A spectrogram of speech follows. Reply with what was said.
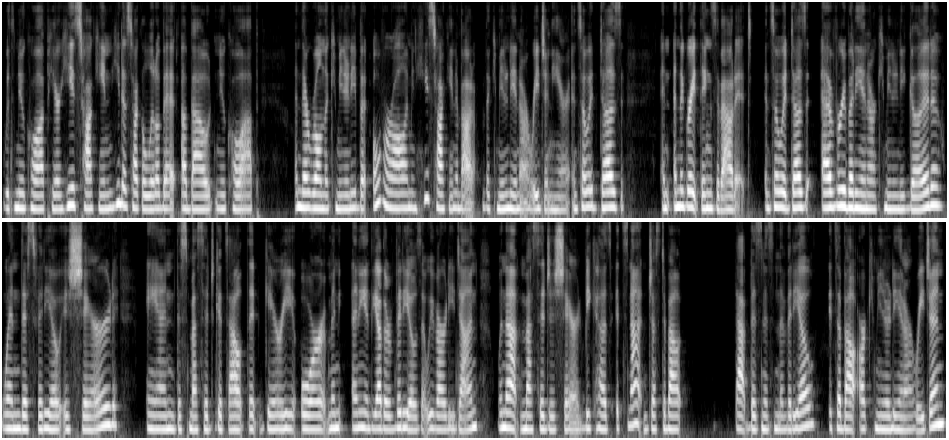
with New Co op here, he's talking, he does talk a little bit about New Co op and their role in the community. But overall, I mean, he's talking about the community in our region here. And so it does, and, and the great things about it. And so it does everybody in our community good when this video is shared and this message gets out that Gary or many, any of the other videos that we've already done, when that message is shared, because it's not just about that business in the video, it's about our community and our region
